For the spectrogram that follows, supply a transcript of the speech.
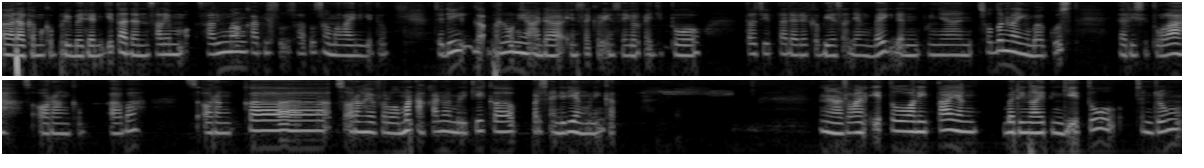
uh, ragam kepribadian kita dan saling saling melengkapi satu, sama lain gitu. Jadi nggak perlu nih ada insecure insecure kayak gitu. Tercipta dari kebiasaan yang baik dan punya suatu nilai yang bagus. Dari situlah seorang ke apa seorang ke seorang heaven woman akan memiliki kepercayaan diri yang meningkat. Nah selain itu wanita yang bernilai tinggi itu cenderung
